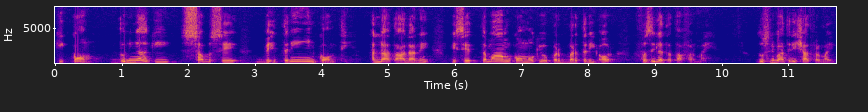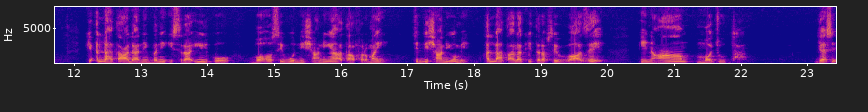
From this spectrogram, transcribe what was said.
کی قوم دنیا کی سب سے بہترین قوم تھی۔ اللہ تعالیٰ نے اسے تمام قوموں کے اوپر برتری اور فضیلت عطا فرمائی۔ دوسری بات ارشاد فرمائی کہ اللہ تعالیٰ نے بنی اسرائیل کو بہت سی وہ نشانیاں عطا فرمائیں جن نشانیوں میں اللہ تعالیٰ کی طرف سے واضح انعام موجود تھا۔ جیسے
